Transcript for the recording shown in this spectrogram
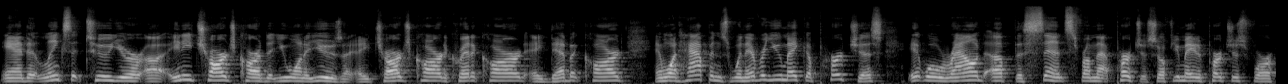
and it links it to your uh, any charge card that you want to use a, a, charge card, a credit card, a debit card. And what happens whenever you make a purchase, it will round up the cents from that purchase. So if you made a purchase for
